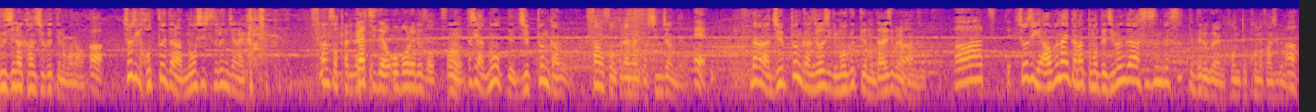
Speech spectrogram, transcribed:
無事な感触っていうのかな。あ。正直ほっといたら脳死するんじゃないかって。酸素足りなくて。ガチで溺れるぞっつって。うん、確かに脳って10分間酸素を送らないと死んじゃうんだよ。ええ。だから10分間正直潜っても大丈夫な感じあーっつって。正直危ないかなと思って自分から進んでスッて出るぐらいの本当この感触なのあ、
